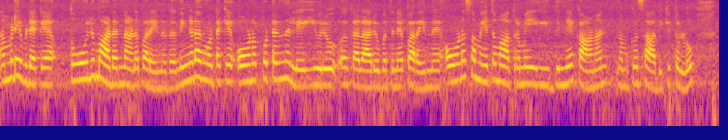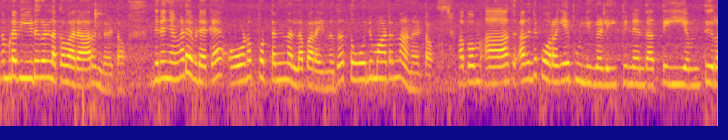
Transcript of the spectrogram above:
നമ്മുടെ ഇവിടെയൊക്കെ തോലുമാടൻ എന്നാണ് പറയുന്നത്. നിങ്ങളുടെ അങ്ങോട്ടൊക്കെ ഓണപ്പൊട്ടൻ എന്നല്ലേ ഈ ഒരു കലാരൂപത്തിനെ പറയുന്നത് ഓണ സമയത്ത് മാത്രമേ ഇതിനെ കാണാൻ നമുക്ക് സാധിക്കത്തുള്ളൂ. നമ്മുടെ വീടുകളിലൊക്കെ വരാറുണ്ട് കേട്ടോ. ഇതിനെ ഞങ്ങളുടെ ഇവിടെയൊക്കെ ഓണപ്പൊട്ടൻ എന്നല്ല പറയുന്നത് തോലുമാടൻ എന്നാണ് കേട്ടോ. അപ്പം അതിന്റെ പുറകെ പുലികളി പിന്നെ എന്താ തെയ്യം തിറ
